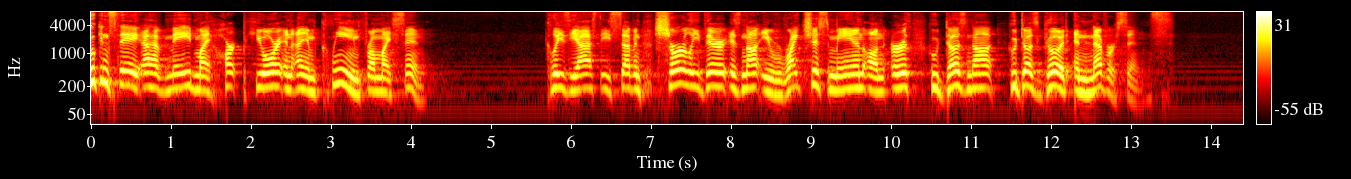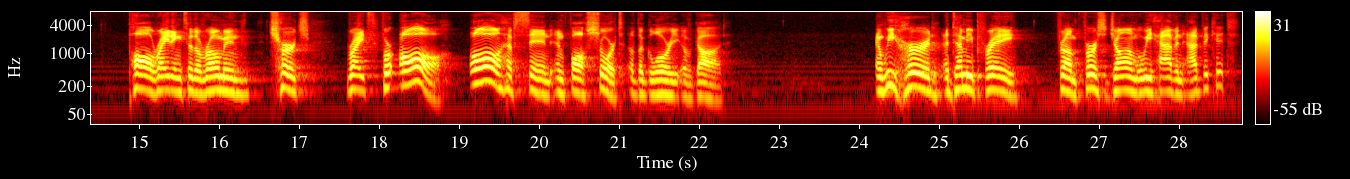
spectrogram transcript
Who can say, I have made my heart pure and I am clean from my sin? Ecclesiastes 7 Surely there is not a righteous man on earth who does not who does good and never sins. Paul writing to the Roman church writes for all all have sinned and fall short of the glory of God. And we heard Ademi pray from 1 John where we have an advocate.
